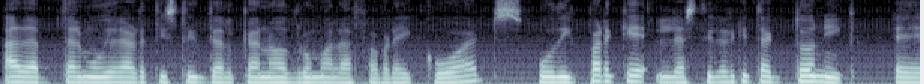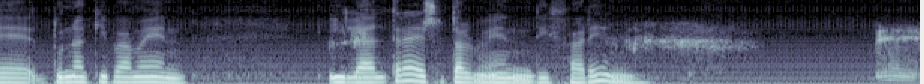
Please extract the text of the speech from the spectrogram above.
adaptar el model artístic del canòdrom a la Fabra i Coats? Ho dic perquè l'estil arquitectònic eh, d'un equipament i l'altre és totalment diferent. Bé,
